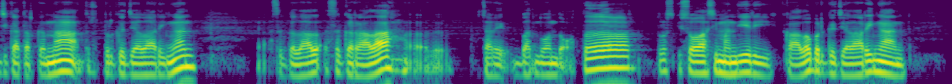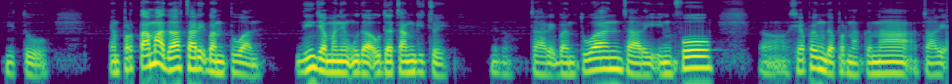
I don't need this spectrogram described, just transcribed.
jika terkena terus bergejala ringan ya segera segeralah uh, cari bantuan dokter terus isolasi mandiri kalau bergejala ringan gitu. Yang pertama adalah cari bantuan. Ini zaman yang udah udah canggih cuy. Gitu. cari bantuan cari info uh, siapa yang udah pernah kena cari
